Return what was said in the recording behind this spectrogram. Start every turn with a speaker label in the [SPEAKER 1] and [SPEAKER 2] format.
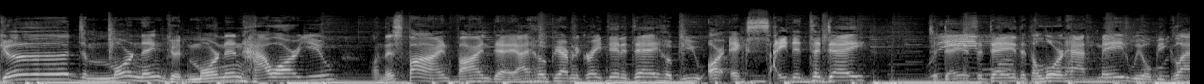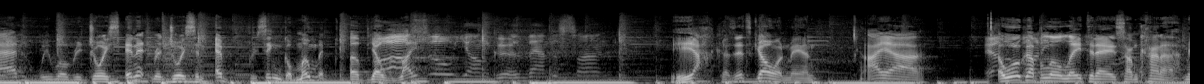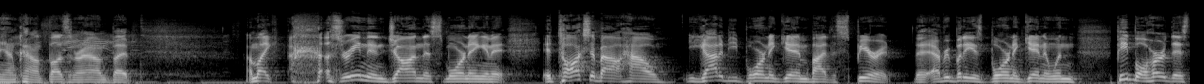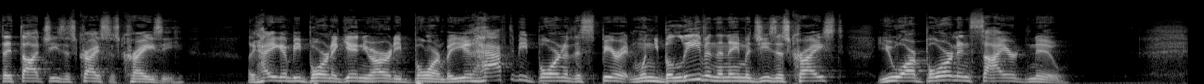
[SPEAKER 1] Good morning, good morning. How are you on this fine, fine day? I hope you're having a great day today. Hope you are excited today. Today is the day that the Lord hath made. We will be glad. We will rejoice in it. Rejoice in every single moment of your life. Yeah, because it's going, man. I uh I woke up a little late today, so I'm kind of man, I'm kind of buzzing around, but I'm like I was reading in John this morning, and it it talks about how you got to be born again by the Spirit. That everybody is born again, and when people heard this, they thought Jesus Christ is crazy. Like, how are you going to be born again? You're already born, but you have to be born of the Spirit. And when you believe in the name of Jesus Christ, you are born and sired new.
